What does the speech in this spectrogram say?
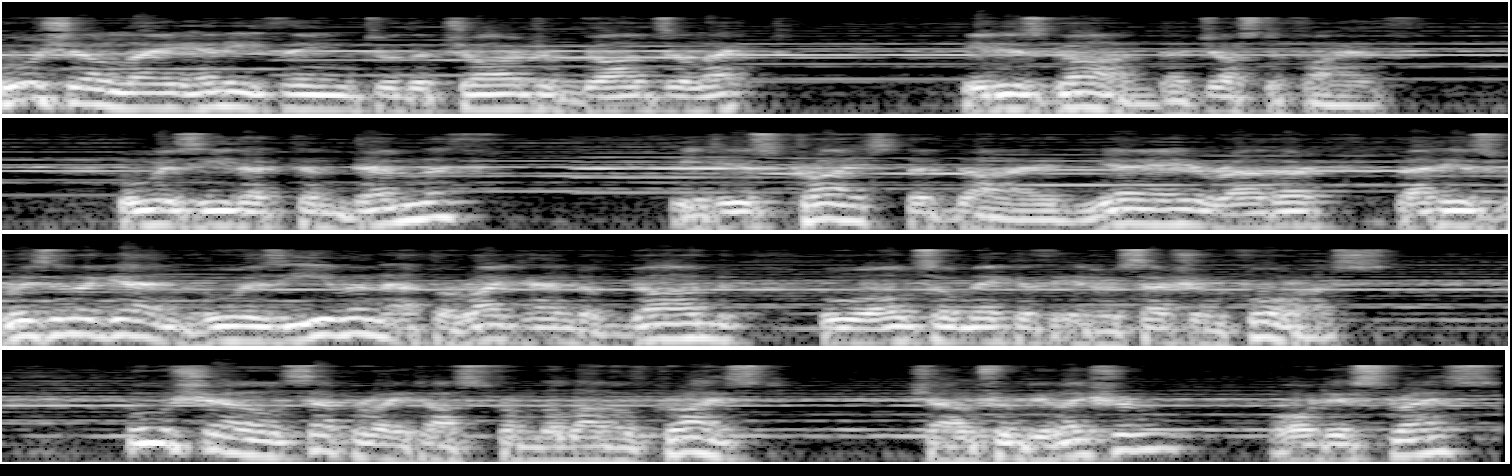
Who shall lay anything to the charge of God's elect? It is God that justifieth. Who is he that condemneth? It is Christ that died, yea, rather, that is risen again, who is even at the right hand of God, who also maketh intercession for us. Who shall separate us from the love of Christ? Shall tribulation, or distress,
